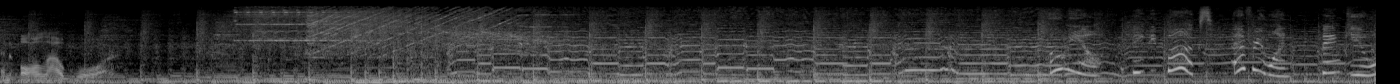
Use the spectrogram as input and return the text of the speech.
an all-out war. Umio, baby bugs, everyone, thank you.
